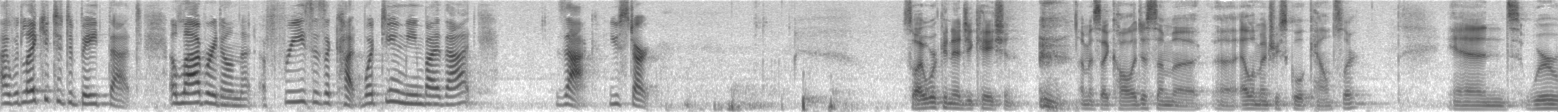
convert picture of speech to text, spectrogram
I would like you to debate that. Elaborate on that. A freeze is a cut. What do you mean by that? Zach, you start. So I work in education. I'm a psychologist. I'm a, elementary school counselor and we're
